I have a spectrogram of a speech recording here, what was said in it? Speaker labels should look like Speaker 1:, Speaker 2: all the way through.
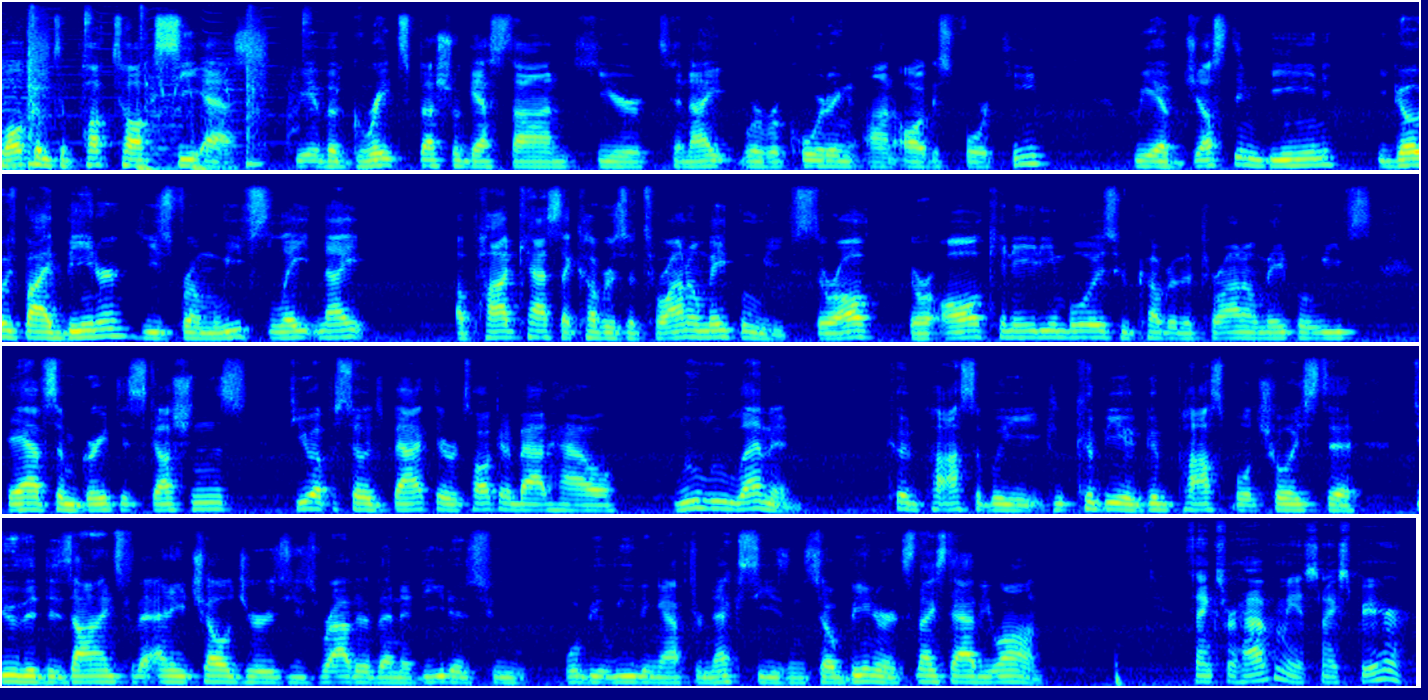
Speaker 1: Welcome to Puck Talk CS. We have a great special guest on here tonight. We're recording on August 14th. We have Justin Biehn. He goes by Beaner. He's from Leafs Late Night, a podcast that covers the Toronto Maple Leafs. They're all they're all Canadian boys who cover the Toronto Maple Leafs. They have some great discussions. A few episodes back, they were talking about how Lululemon could possibly could be a good possible choice to do the designs for the NHL jerseys rather than Adidas, who will be leaving after next season. So, Beaner, it's nice to have you on.
Speaker 2: Thanks for having me. It's nice to be here.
